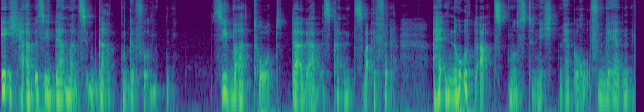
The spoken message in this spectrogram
ich habe sie damals im Garten gefunden. Sie war tot, da gab es keinen Zweifel. Ein Notarzt musste nicht mehr gerufen werden.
